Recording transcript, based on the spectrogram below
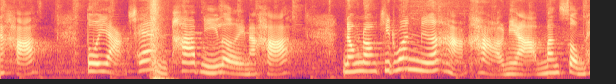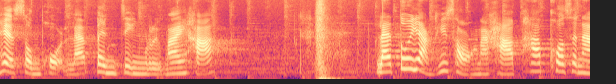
นะคะ ตัวอย่างเช่น ภาพนี้เลยนะคะ น้องๆคิดว่าเนื้อหาข่าวเนี่ยมันสมเหตุสมผลและเป็นจริงหรือไม่คะและตัวอย่างที่ 2 นะคะ ภาพโฆษณา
